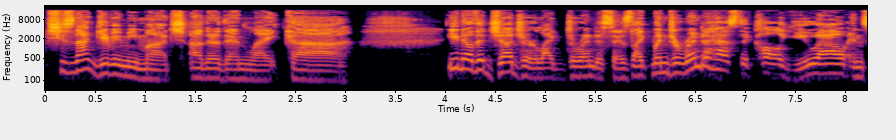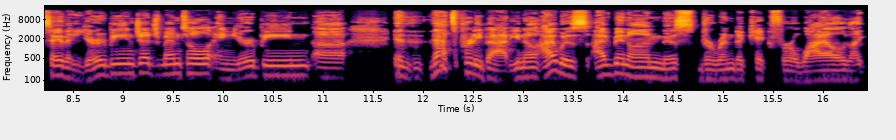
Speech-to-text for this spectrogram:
She's not giving me much other than like uh you know, the judger, like Dorinda says, like when Dorinda has to call you out and say that you're being judgmental and you're being, uh, that's pretty bad. You know, I was, I've been on this Dorinda kick for a while. Like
